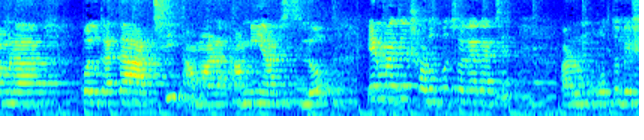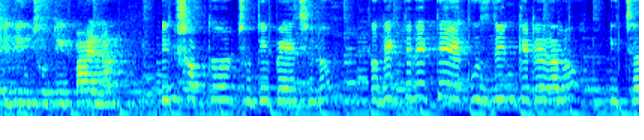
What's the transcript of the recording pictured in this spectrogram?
আমরা কলকাতা আছি, আমার, আমি আর শ্লোক এর মাঝে স্বরূপও চলে গেছে, কারণ ও তো বেশি দিন ছুটি পায় না। তিন সপ্তাহ ছুটি পেয়েছিল, তো দেখতে দেখতে একুশ দিন কেটে গেল, ইচ্ছা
